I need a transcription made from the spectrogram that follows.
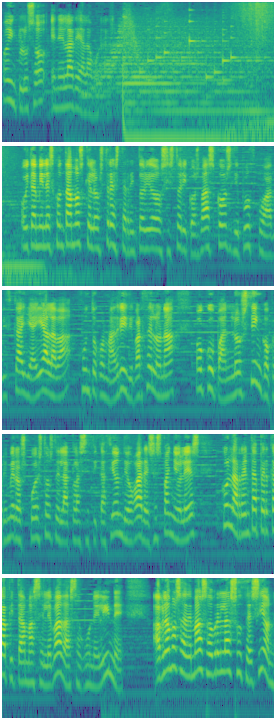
o incluso en el área laboral. Hoy también les contamos que los tres territorios históricos vascos, Guipúzcoa, Vizcaya y Álava, junto con Madrid y Barcelona, ocupan los cinco primeros puestos de la clasificación de hogares españoles con la renta per cápita más elevada, según el INE. Hablamos además sobre la sucesión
